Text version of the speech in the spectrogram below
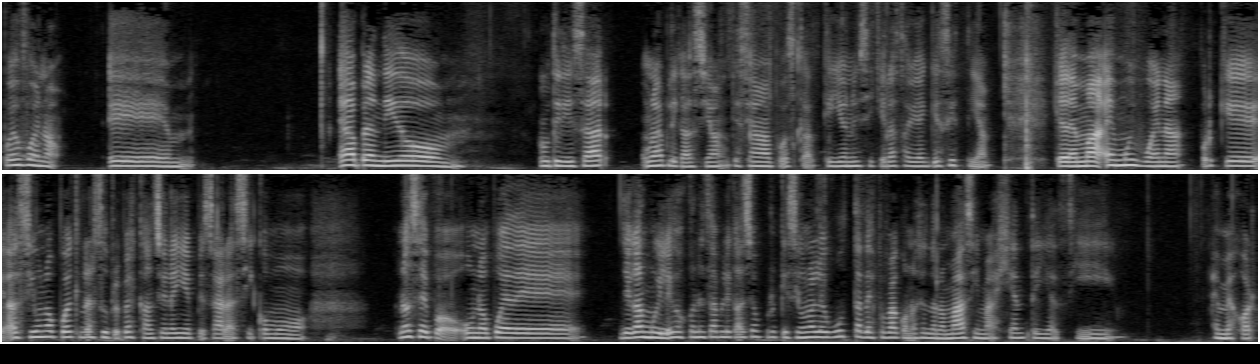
Pues bueno, em, he aprendido a utilizar una aplicación que se llama Podcast, que yo ni siquiera sabía que existía, que además es muy buena porque así uno puede crear sus propias canciones y empezar así como, no sé, uno puede llegar muy lejos con esa aplicación porque si uno le gusta después va conociéndolo más y más gente y así es mejor.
